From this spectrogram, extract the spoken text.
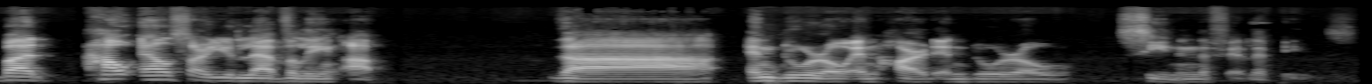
But how else are you leveling up the enduro and hard enduro scene in the Philippines?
